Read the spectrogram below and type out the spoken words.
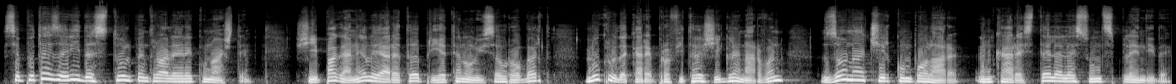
se putea zări destul pentru a le recunoaște. Și Paganel îi arătă prietenului său Robert, lucru de care profită și Glenarvan, zona circumpolară, în care stelele sunt splendide.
